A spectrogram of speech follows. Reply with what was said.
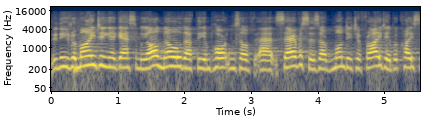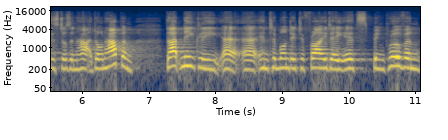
We need reminding, I guess, and we all know that the importance of uh, services are Monday to Friday, but crisis doesn't ha don't happen that neatly uh, uh, into Monday to Friday. It's been proven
